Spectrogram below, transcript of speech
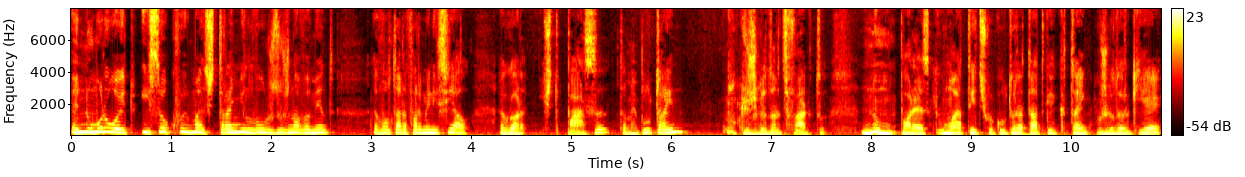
a número 8. Isso é o que foi o mais estranho e levou os dois novamente a voltar à forma inicial. Agora, isto passa também pelo treino, porque o jogador, de facto, não me parece que o Matites, com a cultura tática que tem, com o jogador que é,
